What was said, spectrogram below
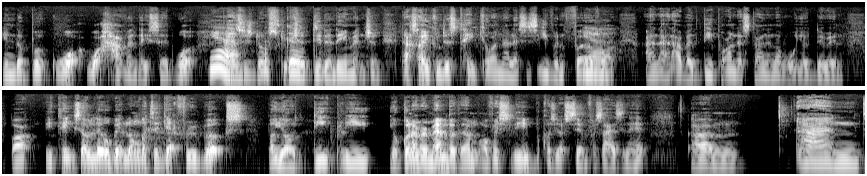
in the book? What what haven't they said? What Yeah, passage of scripture good. didn't they mention? That's how you can just take your analysis even further Yeah. and, and have a deeper understanding of what you're doing. But it takes a little bit longer to get through books, but you're deeply you're gonna remember them obviously because you're synthesizing it. Um and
